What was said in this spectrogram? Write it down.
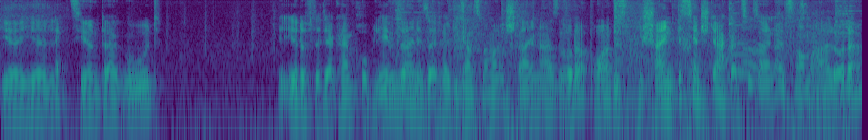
hier, hier leckt's hier und da gut. Ihr dürftet ja kein Problem sein. Ihr seid halt die ganz normalen Steinnasen, oder? Oh, die, die scheinen ein bisschen stärker zu sein als normal, oder?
